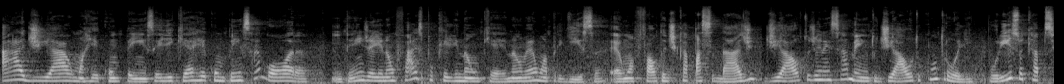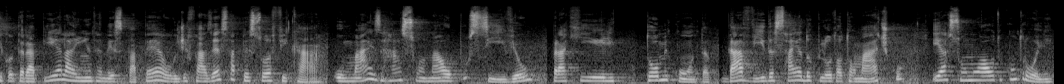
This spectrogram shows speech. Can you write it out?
adiar uma recompensa. Ele quer a recompensa agora, entende? Ele não faz porque ele não quer, não é uma preguiça, é uma falta de capacidade de autogerenciamento, de autocontrole. Por isso que a psicoterapia ela entra nesse papel de fazer essa pessoa ficar o mais racional possível para que ele tome conta da vida, saia do piloto automático e assuma o autocontrole.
